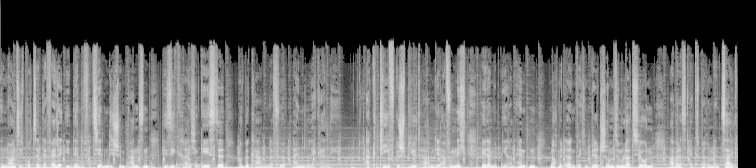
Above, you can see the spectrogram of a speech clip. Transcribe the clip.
in 90 Prozent der Fälle identifizierten die Schimpansen die siegreiche Geste und bekamen dafür ein Leckerli. Aktiv gespielt haben die Affen nicht, weder mit ihren Händen noch mit irgendwelchen Bildschirmsimulationen, aber das Experiment zeigt,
